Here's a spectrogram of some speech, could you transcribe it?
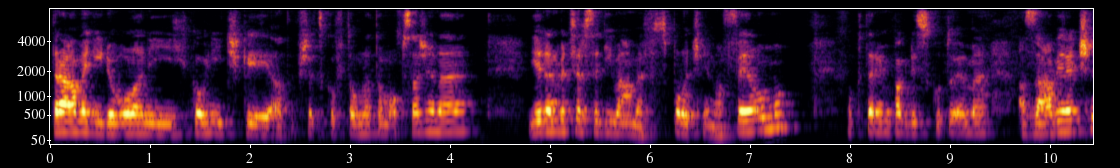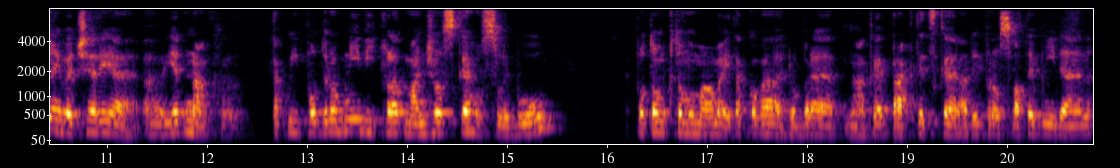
trávení dovolených, koníčky a všecko v tomhle tom obsažené. Jeden večer se díváme společně na film, o kterém pak diskutujeme. A závěrečný večer je eh, jednak takový podrobný výklad manželského slibu, Potom k tomu máme i takové dobré nějaké praktické rady pro svatební den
